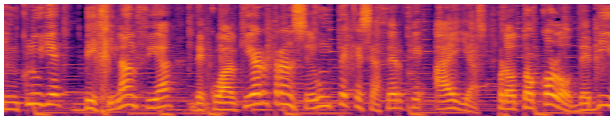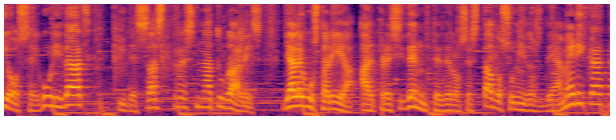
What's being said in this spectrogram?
incluye vigilancia de cualquier transeúnte que se acerque a ellas, protocolo de bioseguridad y desastres naturales. Ya le gustaría al presidente de los Estados Unidos de América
